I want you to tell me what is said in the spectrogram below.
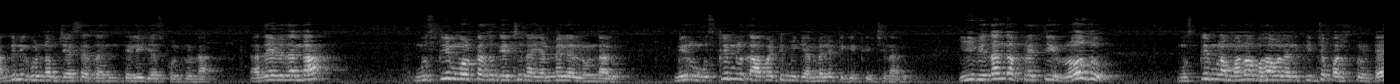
అగ్నిగుండం చేసేదని తెలియజేసుకుంటున్నా. అదేవిధంగా ముస్లిం ఓట్లతో గెలిచిన ఎమ్మెల్యేలు ఉన్నారు. మీరు ముస్లింలు కాబట్టి మీకు ఎమ్మెల్యే టికెట్లు ఇచ్చినారు. ఈ విధంగా ప్రతిరోజు ముస్లింల మనోభావాలను కించపరుస్తుంటే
